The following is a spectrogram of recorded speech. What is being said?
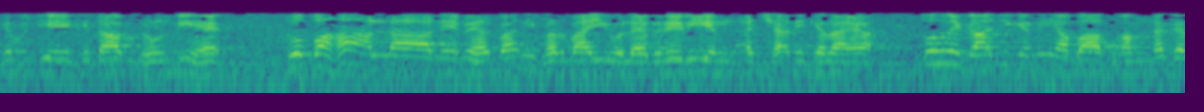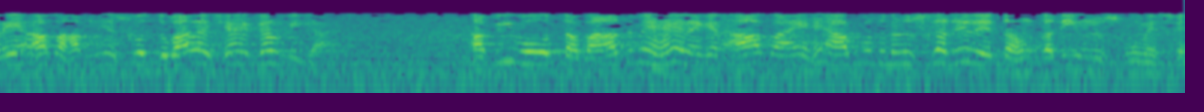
کہ مجھے یہ کتاب ڈھونڈنی ہے۔ تو وہاں اللہ نے مہربانی فرمائی، وہ لائبریرین اچھا نکل آیا۔ تو اس نے کہا جی کہ نہیں، اب آپ غم نہ کریں، اب ہم نے اس کو دوبارہ شائع کر دیا۔ ابھی وہ تباد میں ہے لیکن آپ آئے ہیں، آپ کو تو میں نسخہ دے دیتا ہوں قدیم نسخوں میں سے۔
